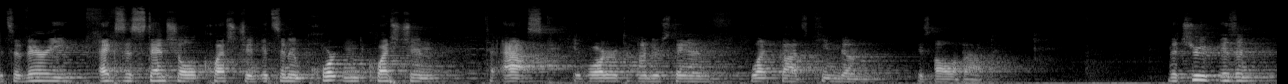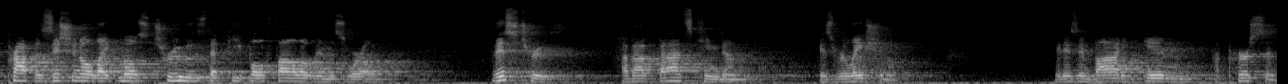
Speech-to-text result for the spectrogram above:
It's a very existential question. It's an important question to ask in order to understand what God's kingdom is all about. The truth isn't propositional like most truths that people follow in this world. This truth about God's kingdom is relational. It is embodied in a person.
